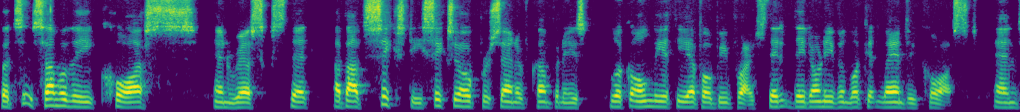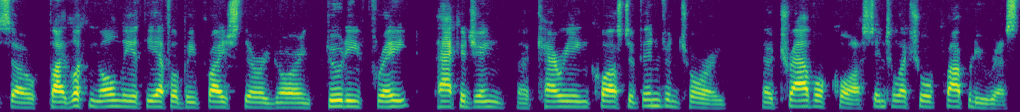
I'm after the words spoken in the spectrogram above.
But some of the costs and risks that about 60, 60% of companies look only at the FOB price. They, they don't even look at landed cost. And so by looking only at the FOB price, they're ignoring duty, freight, packaging, uh, carrying cost of inventory, uh, travel costs, intellectual property risk,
